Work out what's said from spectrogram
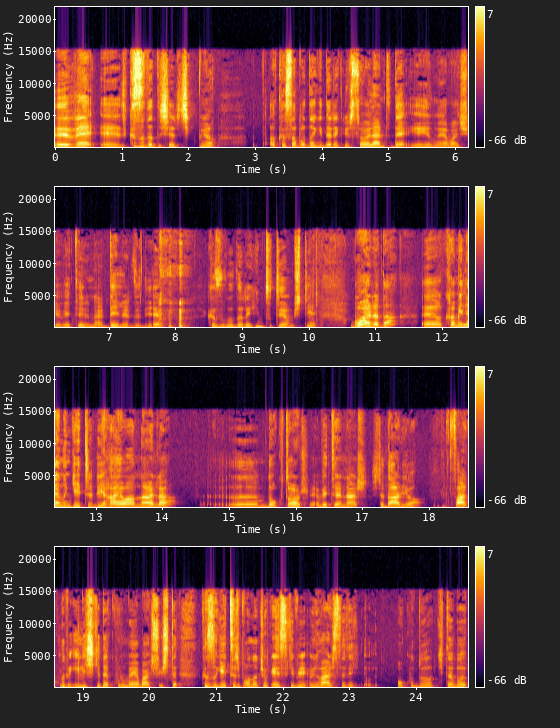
e, ve e, kızı da dışarı çıkmıyor. Kasabada giderek bir söylenti de yayılmaya başlıyor veteriner delirdi diye. Kızını da rehin tutuyormuş diye. Bu arada e, Camilla'nın getirdiği hayvanlarla e, doktor, veteriner işte Dario farklı bir ilişki de kurmaya başlıyor. İşte kızı getirip ona çok eski bir üniversitede okuduğu kitabı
